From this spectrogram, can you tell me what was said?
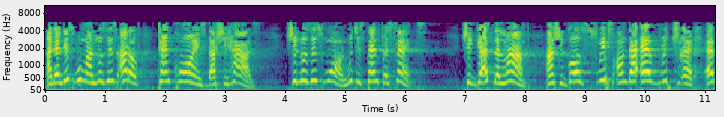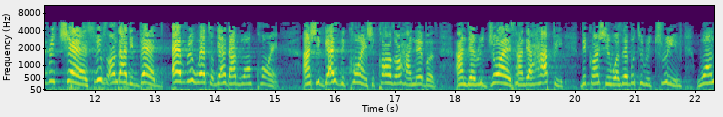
And then this woman loses out of 10 coins that she has. She loses one, which is 10%. She gets the lamp and she goes, sweeps under every, tra- every chair, sweeps under the bed, everywhere to get that one coin. And she gets the coin. She calls all her neighbors and they rejoice and they're happy because she was able to retrieve one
